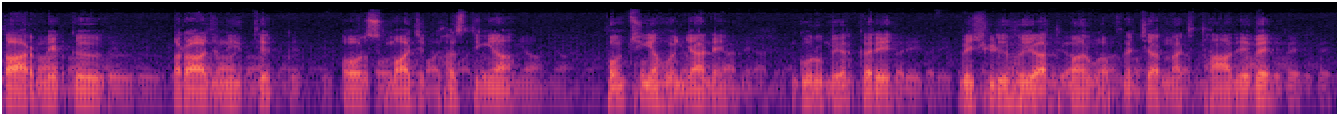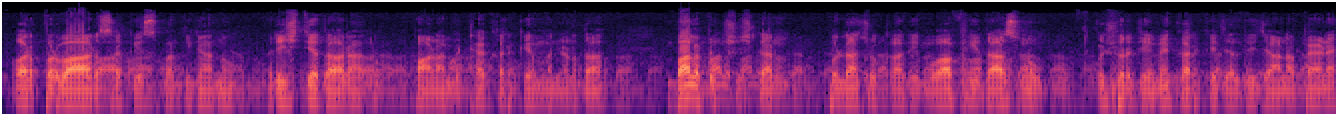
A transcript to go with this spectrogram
ਧਾਰਮਿਕ, ਰਾਜਨੀਤਿਕ ਔਰ ਸਮਾਜਿਕ ਹਸਤੀਆਂ ਪਹੁੰਚੀਆਂ ਹੋਈਆਂ ਨੇ। ਗੁਰੂ ਮਿਹਰ ਕਰੇ, ਵਿਛੜੀ ਹੋਈ ਆਤਮਾ ਨੂੰ ਆਪਣੇ ਚਰਨਾਂ 'ਚ ਥਾਂ ਦੇਵੇ ਔਰ ਪਰਿਵਾਰ ਸਕੇ ਸੰਬੰਧੀਆਂ ਨੂੰ, ਰਿਸ਼ਤੇਦਾਰਾਂ ਨੂੰ ਪਾਣਾ ਮਿੱਠਾ ਕਰਕੇ ਮੰਨਣ ਦਾ ਬਲ ਬਖਸ਼ਿਸ਼ ਕਰਨ। ਪੁੱਲਾਂ ਚੁੱਕਾਂ ਦੀ ਮੁਆਫੀ ਦਾਸ ਨੂੰ ਕੁਸ਼ਰ ਜਿਵੇਂ ਕਰਕੇ ਜਲਦੀ ਜਾਣਾ ਪੈਣਾ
